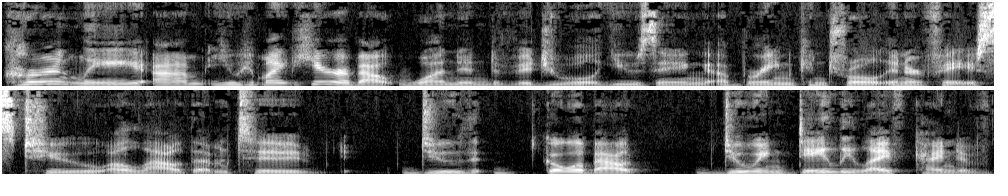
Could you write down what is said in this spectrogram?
currently, um, you might hear about one individual using a brain control interface to allow them to do the, go about doing daily life kind of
